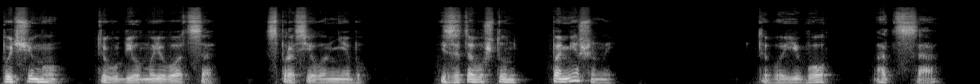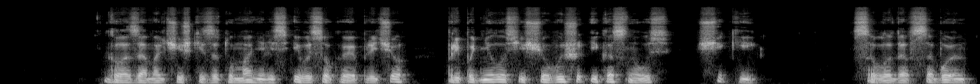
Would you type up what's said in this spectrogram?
«Почему ты убил моего отца?» – спросил он небу. «Из-за того, что он помешанный?» «Твоего отца?» Глаза мальчишки затуманились, и высокое плечо приподнялось еще выше и коснулось щеки. Совладав с собой, он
